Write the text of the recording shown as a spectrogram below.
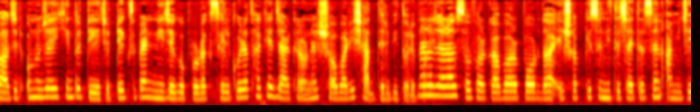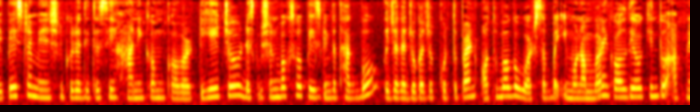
বাজেট অনুযায়ী কিন্তু টিএচও টেক্স ব্র্যান্ড নিজে গো প্রোডাক্ট সেল করে থাকে, যার কারণে সবারই সাধ্যের ভিতরে আপনারা যারা সোফার কাভার পর্দা এসব কিছু নিতে চাইতেছেন, আমি যে পেজটা মেনশন করে দিতেছি হানিকম কভার টিএইচও ডেসক্রিপশন বক্স ও পেজ লিঙ্কটা থাকব। ওই জায়গায় যোগাযোগ করতে পারেন, অথবা হোয়াটসঅ্যাপ বা ইমো নাম্বারে। কল দিয়েও কিন্তু আপনি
